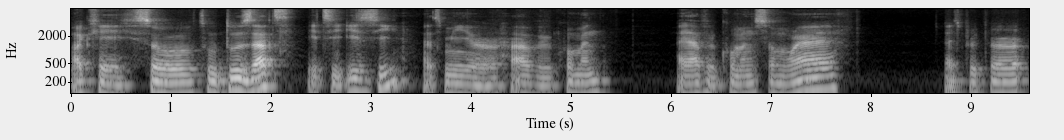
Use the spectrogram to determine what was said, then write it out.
Okay, so to do that, it's easy. Let me uh, have a comment. I have a comment somewhere. Let's prepare.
